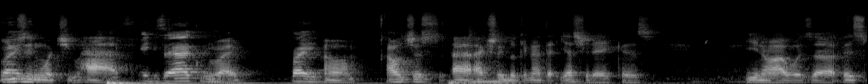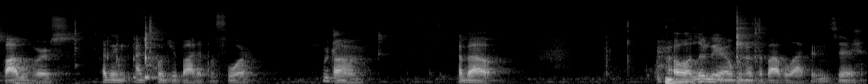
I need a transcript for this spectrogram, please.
Right. using what you have. Exactly. Right. Right. Um, I was just uh, actually looking at that yesterday because, you know, I was uh, this Bible verse. I think I told you about it before. Um, about oh, I literally opened up the Bible app and it said,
